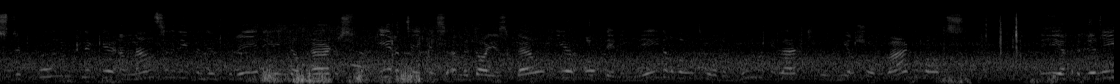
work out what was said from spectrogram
De Koninklijke en Mensenlievende Vereniging der Dragers van Eretekens en Medailles België, afdeling Nederland, worden bloemen gelegd door heer John Wagemans, de heer René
